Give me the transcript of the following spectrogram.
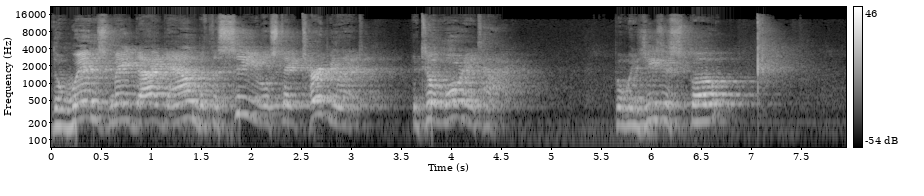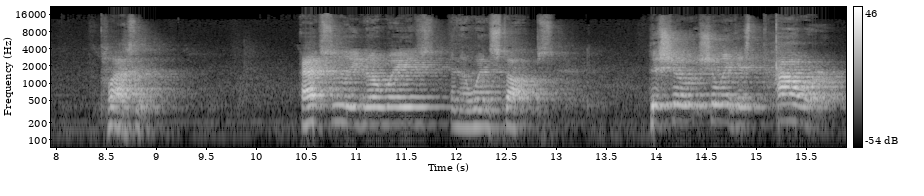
the winds may die down, but the sea will stay turbulent until morning time. But when Jesus spoke, placid. Absolutely no waves, and the wind stops. This show, showing his power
